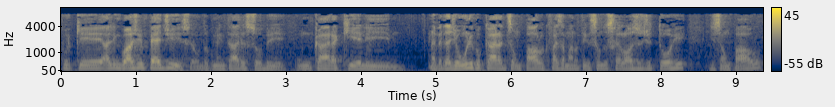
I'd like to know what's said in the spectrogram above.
porque a linguagem pede isso. É um documentário sobre um cara que ele na verdade é o único cara de São Paulo que faz a manutenção dos relógios de torre de São Paulo.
